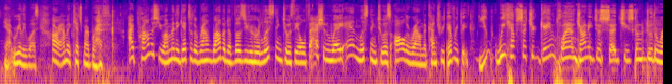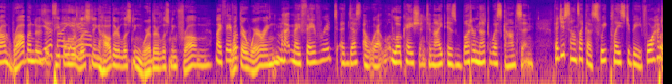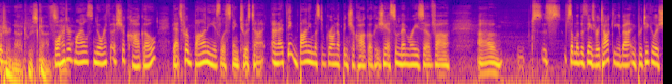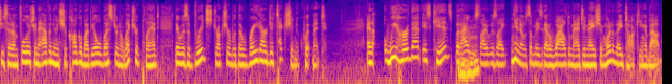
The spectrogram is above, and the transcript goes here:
Yeah, it really was. All right, I'm going to catch my breath. I promise you, I'm going to get to the round robin of those of you who are listening to us the old fashioned way and listening to us all around the country. Everything you, we have such a game plan. Johnnie just said she's going to do the round robin of Yes, the people I who are listening, how they're listening, where they're listening from, My favorite- what they're wearing. My, my favorite uh, des- oh, well, location tonight is Butternut, Wisconsin. That just sounds like a sweet place to be. 400, Butternut, Wisconsin. 400 miles north of Chicago. That's where Bonnie is listening to us tonight. And I think Bonnie must have grown up in Chicago because she has some memories of uh, uh, s- s- some of the things we're talking about. In particular, she said on Fullerton Avenue in Chicago by the old Western Electric plant, there was a bridge structure with a radar detection equipment. And we heard that as kids, but I always thought it was like, you know, somebody's got a wild imagination. What are they talking about?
